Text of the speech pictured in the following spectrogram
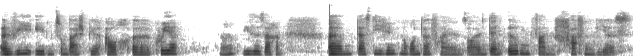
äh, wie eben zum Beispiel auch äh, Queer, ne, diese Sachen, ähm, dass die hinten runterfallen sollen, denn irgendwann schaffen wir es,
